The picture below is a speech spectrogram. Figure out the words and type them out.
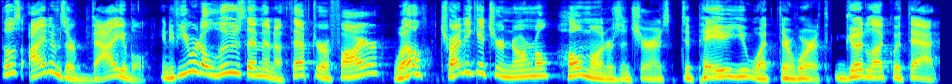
Those items are valuable. And if you were to lose them in a theft or a fire, well, try to get your normal homeowner's insurance to pay you what they're worth. Good luck with that.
